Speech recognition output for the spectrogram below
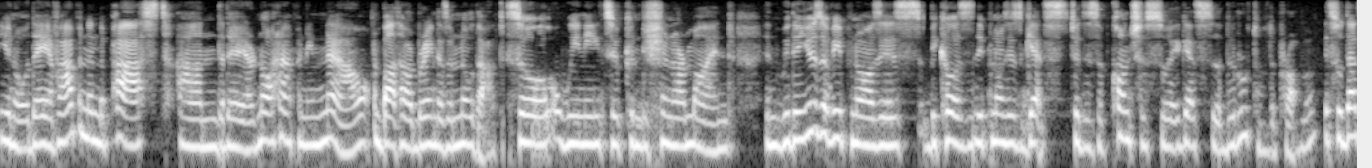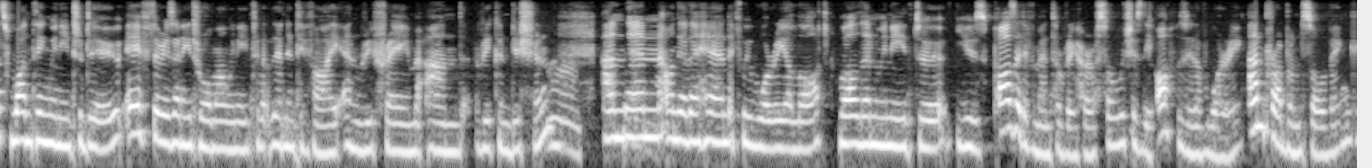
you know, they have happened in the past and they are not happening now, but our brain doesn't know that. So, we need to condition our mind and with the use of hypnosis, because hypnosis gets to the subconscious, so it gets to the root of the problem. So that's one thing we need to do. If there is any trauma, we need to identify and reframe and recondition. Mm. And then on the other hand, if we worry a lot, well, then we need to use positive mental rehearsal, which is the opposite of worry, and problem solving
